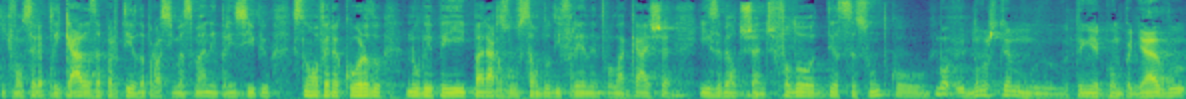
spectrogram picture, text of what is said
e que vão ser aplicadas a partir da próxima semana, em princípio, se não houver acordo no BPI para a resolução do diferendo entre o La Caixa e Isabel dos Santos. Falou desse assunto com o... Bom, nós temos, tenho acompanhado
